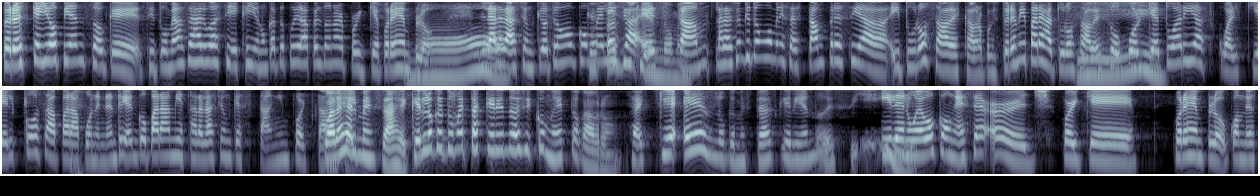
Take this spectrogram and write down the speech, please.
Pero es que yo pienso que si tú me haces algo así, es que yo nunca te pudiera perdonar porque, por ejemplo, la relación que yo tengo con Melissa es tan. La relación que tengo con Melissa es tan preciada y tú lo sabes, cabrón. Porque si tú eres mi pareja, tú lo sabes. So, ¿Por qué tú harías cualquier cosa para poner en riesgo para mí esta relación que es tan importante? ¿Cuál es el mensaje? ¿Qué es lo que tú me estás queriendo decir con esto, cabrón? O sea, ¿qué es lo que me estás queriendo decir? Y de nuevo con ese urge, porque por ejemplo, cuando yo,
